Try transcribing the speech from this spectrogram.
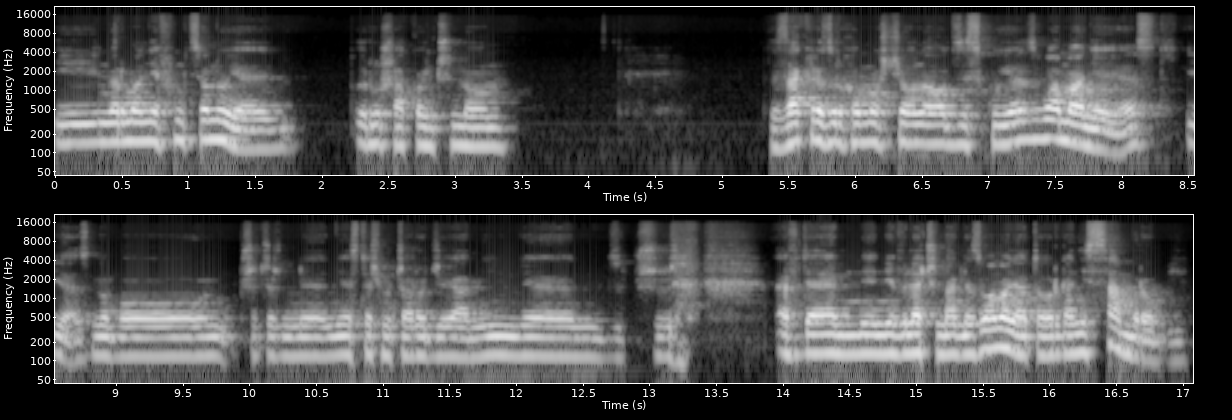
i normalnie funkcjonuje. Rusza kończyną, Zakres ruchomości ona odzyskuje, złamanie jest, jest, no bo przecież nie, nie jesteśmy czarodziejami, nie, przy FDM nie, nie wyleczy nagle złamania, to organizm sam robi,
